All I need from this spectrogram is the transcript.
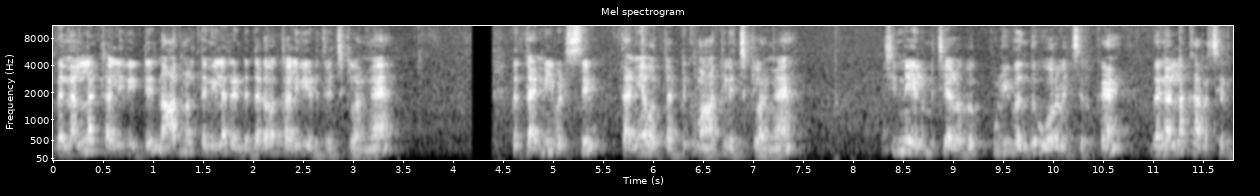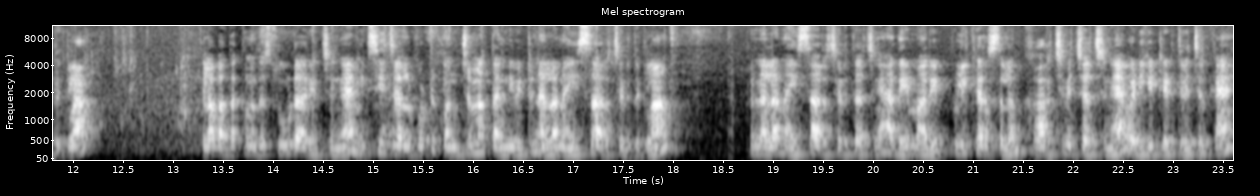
இதை நல்லா கழுவிட்டு நார்மல் தண்ணியில் ரெண்டு தடவை கழுவி எடுத்து வச்சுக்கலாங்க. இந்த தண்ணி வடிச்சுட்டு தனியாக ஒரு தட்டுக்கு மாற்றி வச்சுக்கலாங்க. சின்ன எலுமிச்சை அளவு புளி வந்து ஊற வச்சுருக்கேன். இதை நல்லா கரைச்சி எடுத்துக்கலாம். எல்லாம் வதக்குனது சூடாரிச்சுங்க மிக்ஸி ஜாரில் போட்டு கொஞ்சமாக தண்ணி விட்டு நல்லா நைஸாக அரைச்சி எடுத்துக்கலாம். இப்போ நல்லா நைஸாக அரைச்சி எடுத்தாச்சுங்க. அதே மாதிரி புளிக்கரசலும் கரைச்சி வச்சாச்சுங்க. வடிகட்டி எடுத்து வச்சுருக்கேன்.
